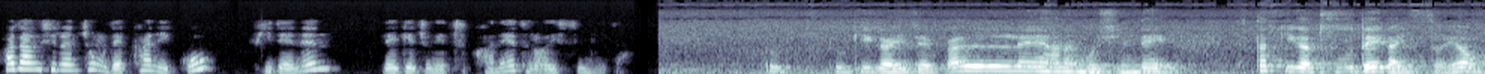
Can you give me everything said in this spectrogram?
화장실은 총 4칸 있고 비데는 4개 중에 2칸에 들어 있습니다. 여기가 이제 빨래하는 곳인데 세탁기가 두 대가 있어요.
